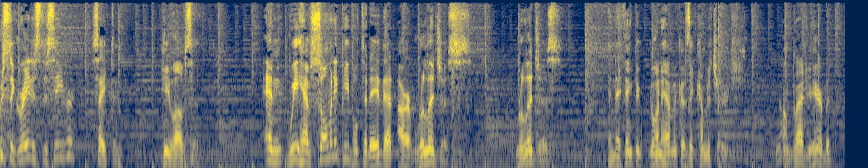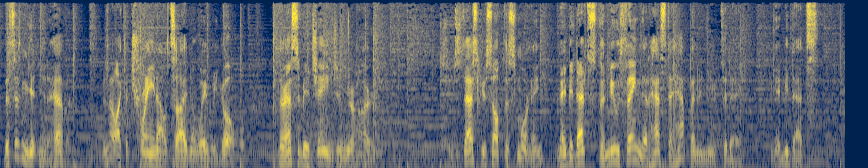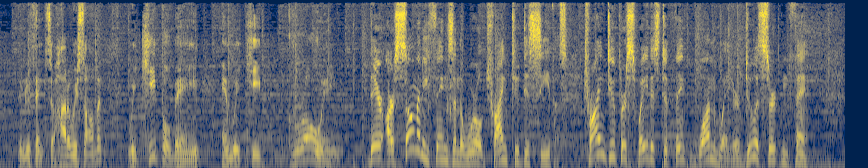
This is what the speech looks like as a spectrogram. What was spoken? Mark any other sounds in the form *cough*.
Who's the greatest deceiver? Satan. He loves it. And we have so many people today that are religious, religious, and they think they're going to heaven because they come to church. No, I'm glad you're here, but this isn't getting you to heaven. There's not like a train outside and away we go. There has to be a change in your heart. So just ask yourself this morning maybe that's the new thing that has to happen in you today. Maybe that's the new thing. So, how do we solve it? We keep obeying and we keep growing. There are so many things in the world trying to deceive us, trying to persuade us to think one way or do a certain thing.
